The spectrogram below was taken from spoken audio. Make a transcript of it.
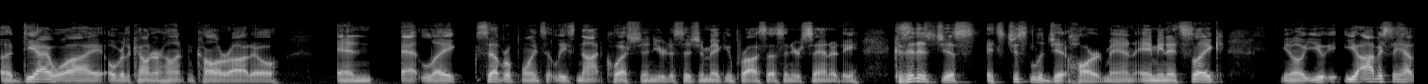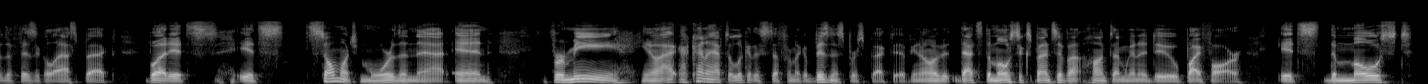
a DIY over the counter hunt in Colorado and at like several points at least not question your decision making process and your sanity. Because it is just it's just legit hard man. I mean it's like you know you you obviously have the physical aspect but it's it's so much more than that. And for me you know i, I kind of have to look at this stuff from like a business perspective you know that's the most expensive hunt i'm going to do by far it's the most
